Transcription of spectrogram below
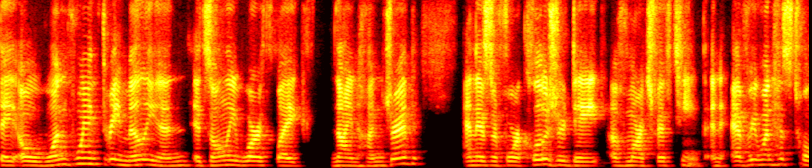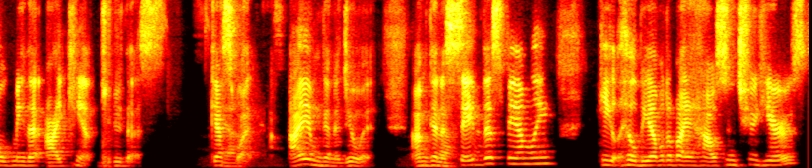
They owe 1.3 million. It's only worth like 900 and there's a foreclosure date of March 15th. And everyone has told me that I can't do this. Guess yeah. what? I am going to do it. I'm going to yeah. save this family. He, he'll be able to buy a house in two years.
